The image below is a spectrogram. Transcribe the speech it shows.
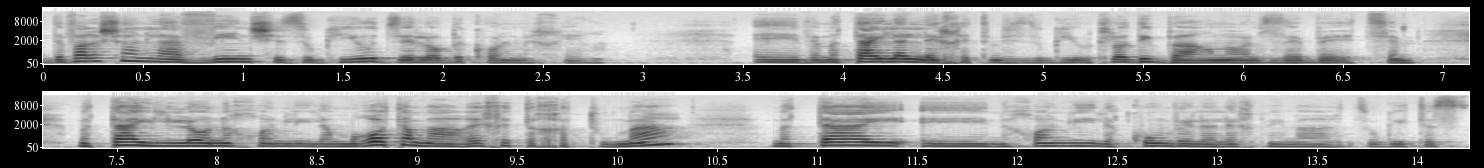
דבר ראשון להבין שזוגיות זה לא בכל מחיר. אה, ומתי ללכת בזוגיות, לא דיברנו על זה בעצם. מתי לא נכון לי, למרות המערכת החתומה, מתי אה, נכון לי לקום וללכת ממערכת זוגית. אז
